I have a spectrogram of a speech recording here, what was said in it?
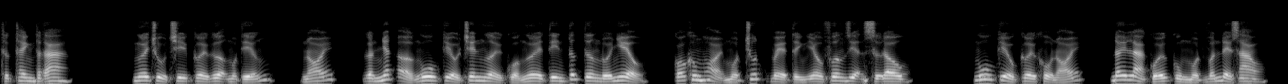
Thực thanh thật A. Người chủ trì cười gượng một tiếng, nói, gần nhất ở ngu kiểu trên người của ngươi tin tức tương đối nhiều, có không hỏi một chút về tình yêu phương diện sự đâu. Ngu kiểu cười khổ nói, đây là cuối cùng một vấn đề sao.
